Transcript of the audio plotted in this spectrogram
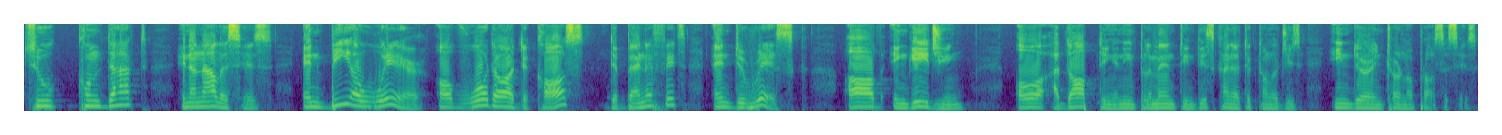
to conduct an analysis and be aware of what are the costs, the benefits, and the risk of engaging or adopting and implementing this kind of technologies in their internal processes.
